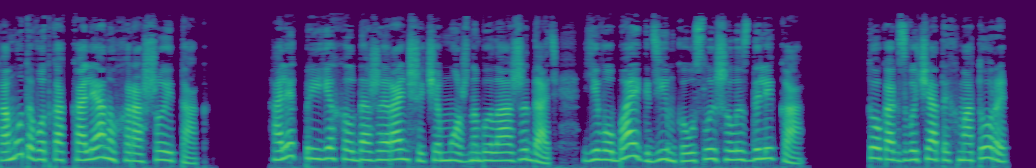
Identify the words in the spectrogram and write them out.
кому-то вот как Коляну хорошо и так. Олег приехал даже раньше, чем можно было ожидать. Его байк Димка услышал издалека. То, как звучат их моторы,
